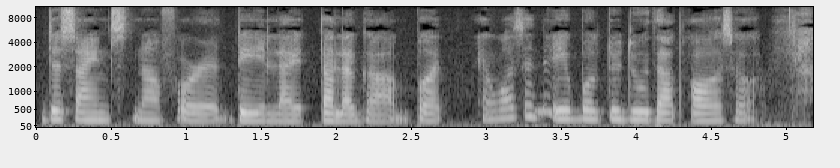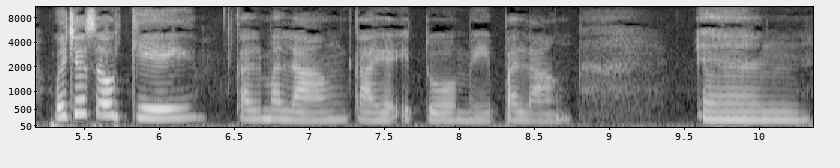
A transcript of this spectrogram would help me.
designs na for daylight talaga. But, I wasn't able to do that also. Which is okay. Kalma lang. Kaya ito. May pa lang. And,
